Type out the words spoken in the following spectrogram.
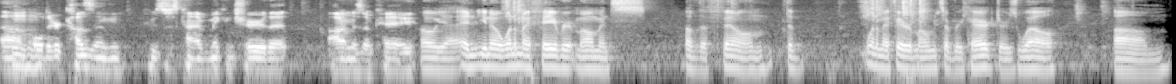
um, Mhm. older cousin who's just kind of making sure that Autumn is okay. Oh yeah, and you know one of my favorite moments of the film, the one of my favorite moments of her character as well, um,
